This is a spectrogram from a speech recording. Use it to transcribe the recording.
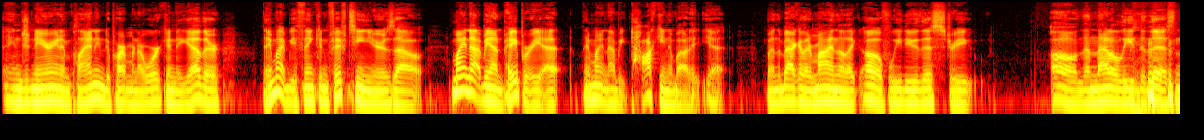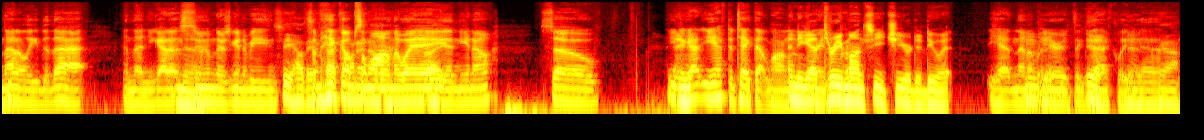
engineering and planning department are working together, they might be thinking 15 years out. It might not be on paper yet. They might not be talking about it yet. But in the back of their mind, they're like, oh, if we do this street, oh, then that'll lead to this and that'll lead to that. And then you got to assume there's going to be See how some hiccups along another. the way. Right. And, you know, so you, know, you, got, you have to take that long. And you got three approach. months each year to do it. Yeah. And then up here, it's exactly. yeah. yeah. yeah.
